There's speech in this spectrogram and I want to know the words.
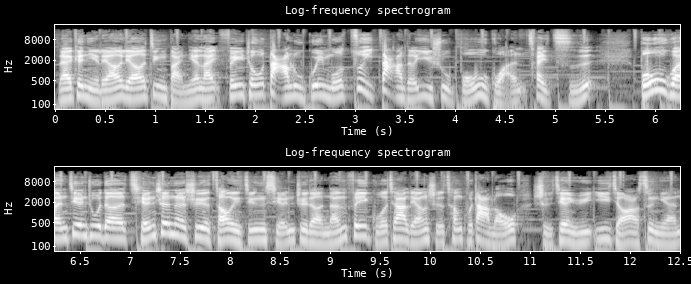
来跟你聊一聊近百年来非洲大陆规模最大的艺术博物馆——蔡茨。博物馆建筑的前身呢是早已经闲置的南非国家粮食仓库大楼，始建于一九二四年，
